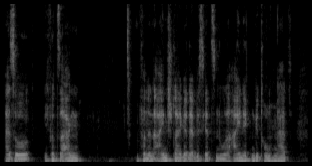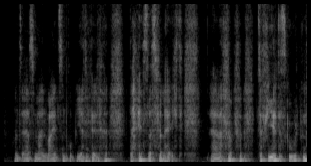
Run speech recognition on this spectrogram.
Also ich würde sagen, von einem Einsteiger, der bis jetzt nur Heineken getrunken hat und das erste Mal einen Weizen probieren will, da ist das vielleicht äh, zu viel des Guten.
